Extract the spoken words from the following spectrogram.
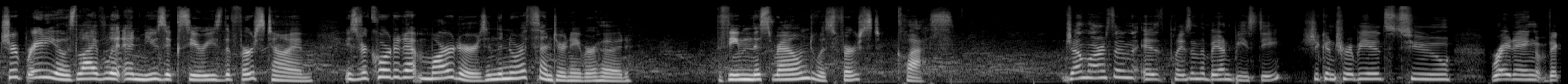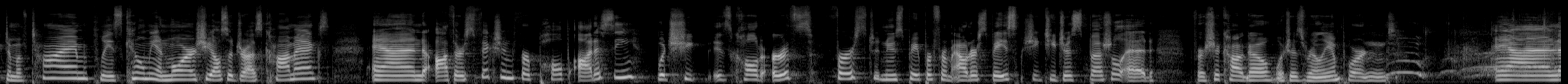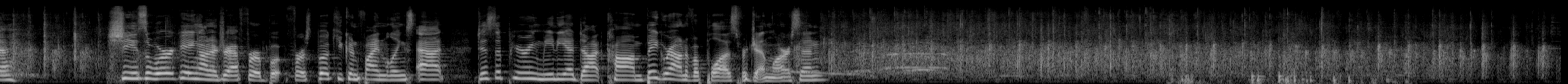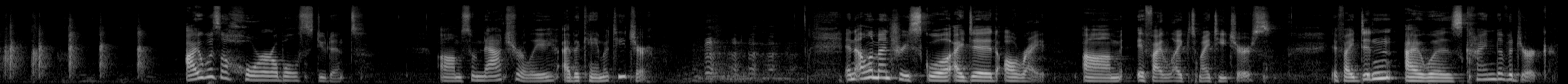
Chirp Radio's live lit and music series, The First Time, is recorded at Martyrs in the North Center neighborhood. The theme this round was First Class. Jen Larson is plays in the band Beastie. She contributes to writing Victim of Time, Please Kill Me, and more. She also draws comics and authors fiction for Pulp Odyssey, which she is called Earth's first newspaper from outer space. She teaches special ed for Chicago, which is really important. And she's working on a draft for book, first book. You can find links at disappearingmedia.com. Big round of applause for Jen Larson. I was a horrible student. Um, so naturally, I became a teacher. In elementary school, I did all right um, if I liked my teachers. If I didn't, I was kind of a jerk.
